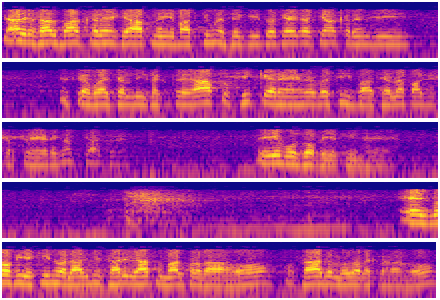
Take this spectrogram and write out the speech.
کے ساتھ بات کریں کہ آپ نے یہ بات کیوں ایسے کی؟ تو کہے گا، کیا کریں جی؟ اس کے بعد چل نہیں سکتے۔ آپ تو ٹھیک کہہ رہے ہیں، ویسی ہی بات ہے۔ اللہ پاک ہی کرتے ہیں۔ لیکن آپ کیا کریں؟ تو یہ وہ ذوف یقین ہے۔ ایک ذوف یقین والا آدمی ساری رات نماز پڑھ رہا ہو اور سارا دن روزہ رکھ رہا ہو،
